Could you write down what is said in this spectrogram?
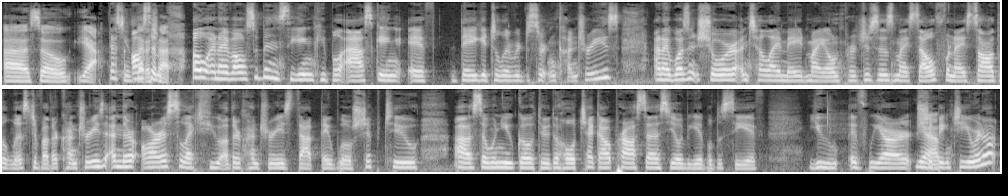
Uh, so yeah, That's that awesome. shot. Oh, and I've also been seeing people asking if they get delivered to certain countries. And I wasn't sure until I made my own purchases myself when I saw the list of other countries. And there are a select few other countries that they will ship to. Uh, so when you go through the whole checkout process, you'll be able to see if you if we are Yeah. shipping to you or not.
